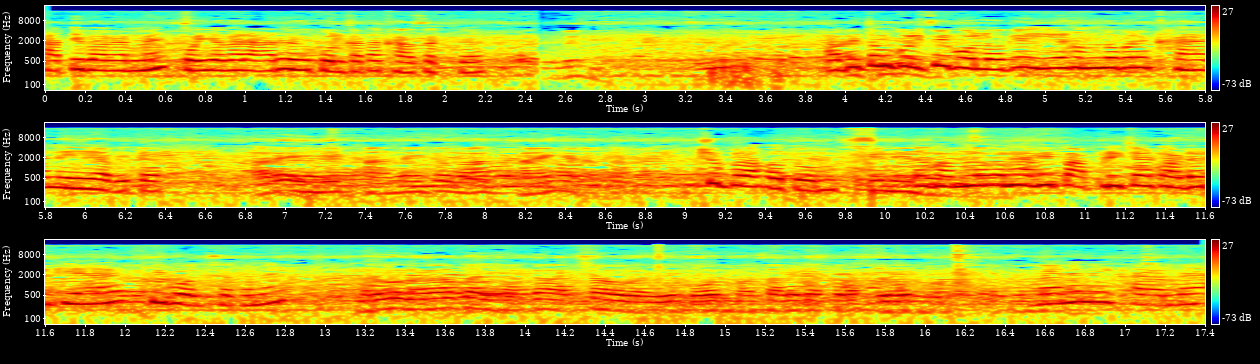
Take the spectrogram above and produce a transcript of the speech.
हाथी बागान में। कोई अगर आ रहे हो कोलकाता खा सकते हैं। अभी तुम कुल्फी बोलोगे ये हम लोगों ने खाया नहीं है अभी तक। अरे ये खाने के बाद खाएँगे ना। चुप रहो तुम। तो हम लोगों ने अभी पापड़ी चाट ऑर्डर किया है की बोल सकते तुम्हें? मेरे को लगा था यहाँ का अच्छा होगा ये बहुत मसाले का थोड़ा फ्लेवर मैंने नहीं खाया मैं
